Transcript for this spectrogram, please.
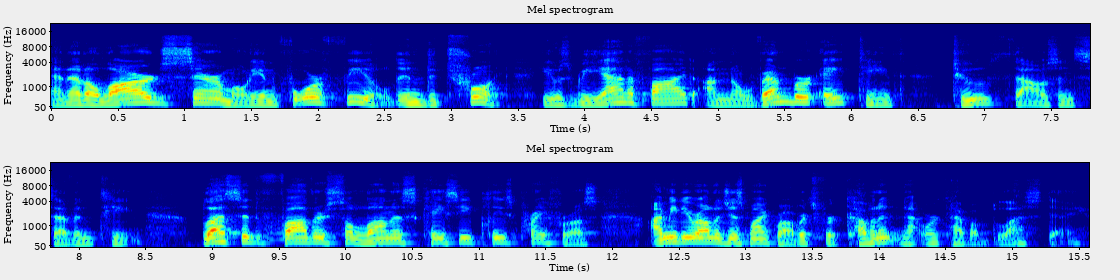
and at a large ceremony in Ford Field in Detroit, he was beatified on November 18, 2017. Blessed Father Solanus Casey, please pray for us. I'm meteorologist Mike Roberts for Covenant Network. Have a blessed day.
